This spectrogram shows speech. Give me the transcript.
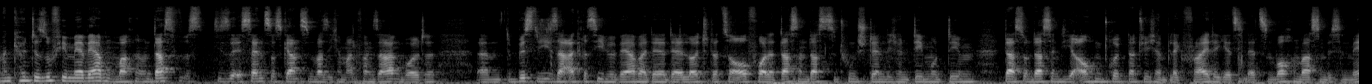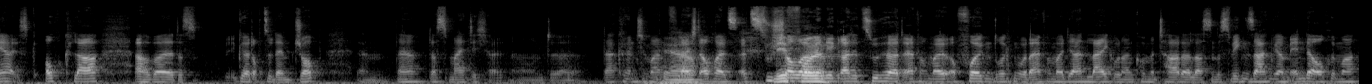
Man könnte so viel mehr Werbung machen. Und das ist diese Essenz des Ganzen, was ich am Anfang sagen wollte. Ähm, du bist dieser aggressive Werber, der, der Leute dazu auffordert, das und das zu tun ständig und dem und dem das und das in die Augen drückt. Natürlich an Black Friday, jetzt in den letzten Wochen war es ein bisschen mehr, ist auch klar, aber das gehört auch zu deinem Job. Ähm, ne, das meinte ich halt. Ne? Und äh, da könnte man ja. vielleicht auch als, als Zuschauer, nee, wenn ihr gerade zuhört, einfach mal auf Folgen drücken oder einfach mal ja ein Like oder einen Kommentar da lassen. Deswegen sagen wir am Ende auch immer,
